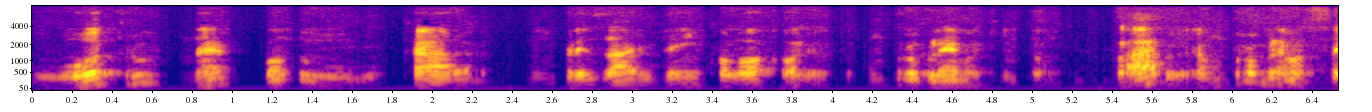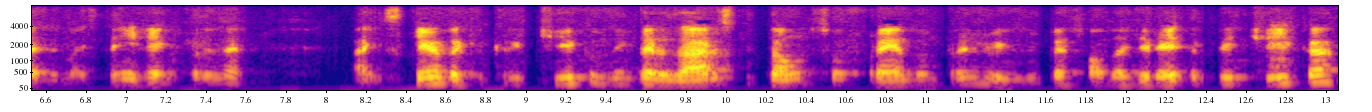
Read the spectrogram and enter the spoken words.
o outro, né? Quando o cara, o empresário vem e coloca, olha, eu tô com um problema aqui, então, claro, é um problema sério, mas tem gente, por exemplo, a esquerda que critica os empresários que estão sofrendo um prejuízo. O pessoal da direita critica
